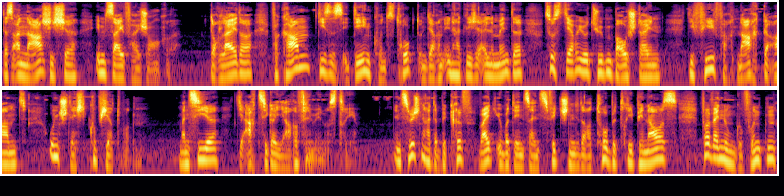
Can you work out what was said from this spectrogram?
das Anarchische im Sci-Fi-Genre. Doch leider verkam dieses Ideenkonstrukt und deren inhaltliche Elemente zu stereotypen Bausteinen, die vielfach nachgeahmt und schlecht kopiert wurden. Man siehe die 80er Jahre Filmindustrie. Inzwischen hat der Begriff weit über den Science-Fiction-Literaturbetrieb hinaus Verwendung gefunden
